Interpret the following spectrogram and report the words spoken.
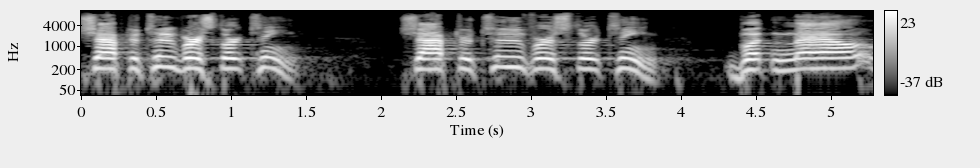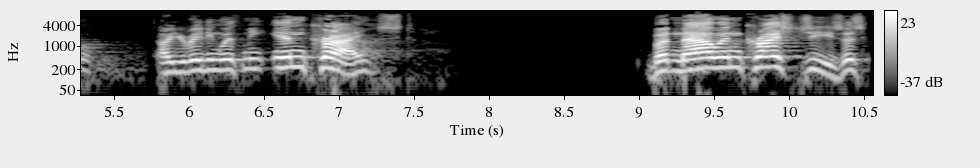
Chapter 2 verse 13. Chapter 2 verse 13. But now, are you reading with me? In Christ. But now in Christ Jesus,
